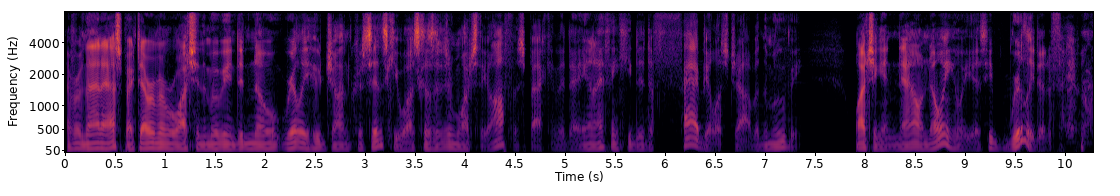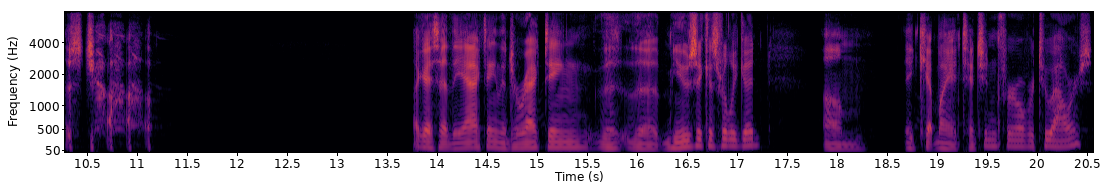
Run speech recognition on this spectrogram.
And from that aspect, I remember watching the movie and didn't know really who John Krasinski was because I didn't watch The Office back in the day, and I think he did a fabulous job in the movie. Watching it now, knowing who he is, he really did a fabulous job. like I said, the acting, the directing, the the music is really good. Um, it kept my attention for over two hours.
